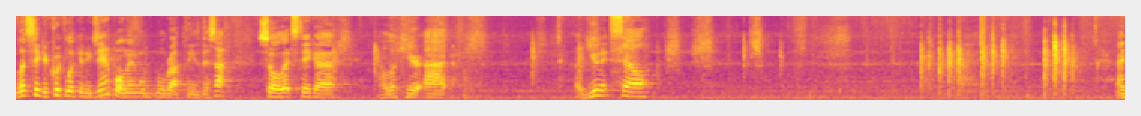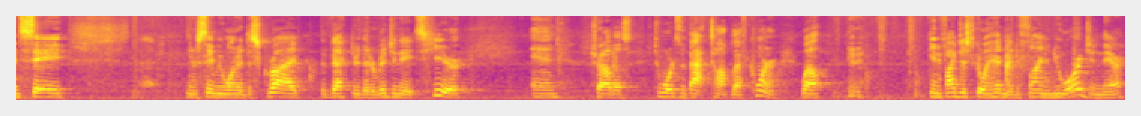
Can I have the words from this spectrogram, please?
Let's take a quick look at an example, and then we'll, we'll wrap things, this up. So let's take a, a look here at a unit cell. And say, you know, say we want to describe the vector that originates here and travels towards the back top left corner. Well, Again, if I just go ahead and I define a new origin there,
